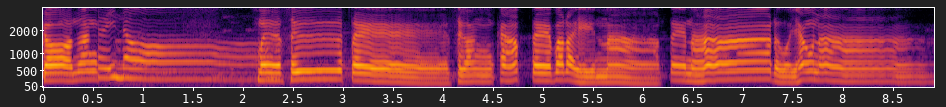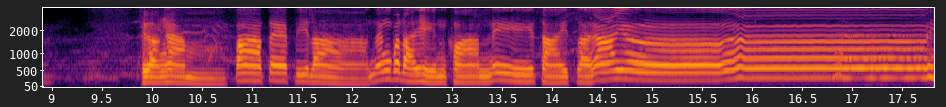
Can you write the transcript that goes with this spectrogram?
Còn răng mơ sư tề sương khắp tê bắt đại nà tê ná đổi hao nà เสื่องหำป้าแต่ปีลายังบ่ได้เห็นควานนี่สายใจเอ้ย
